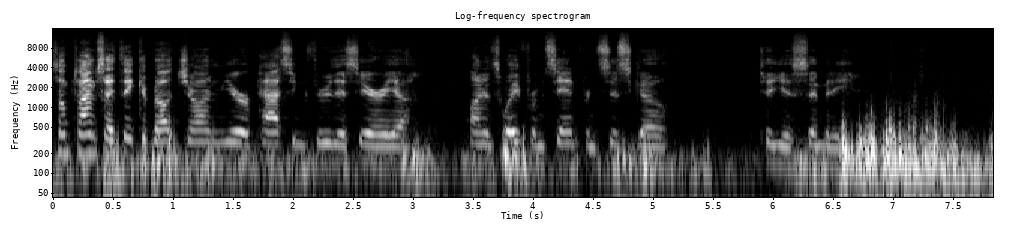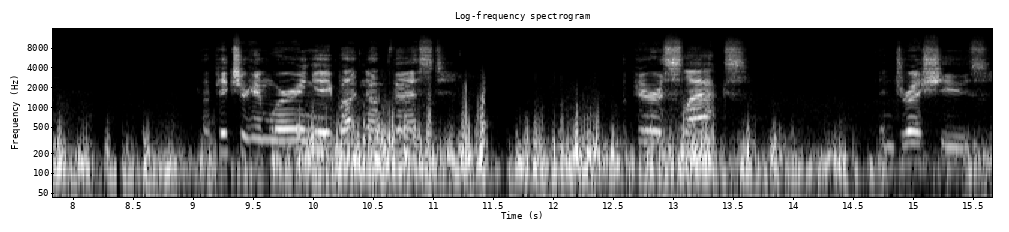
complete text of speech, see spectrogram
Sometimes I think about John Muir passing through this area on his way from San Francisco to Yosemite. I picture him wearing a button-up vest, a pair of slacks, and dress shoes,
